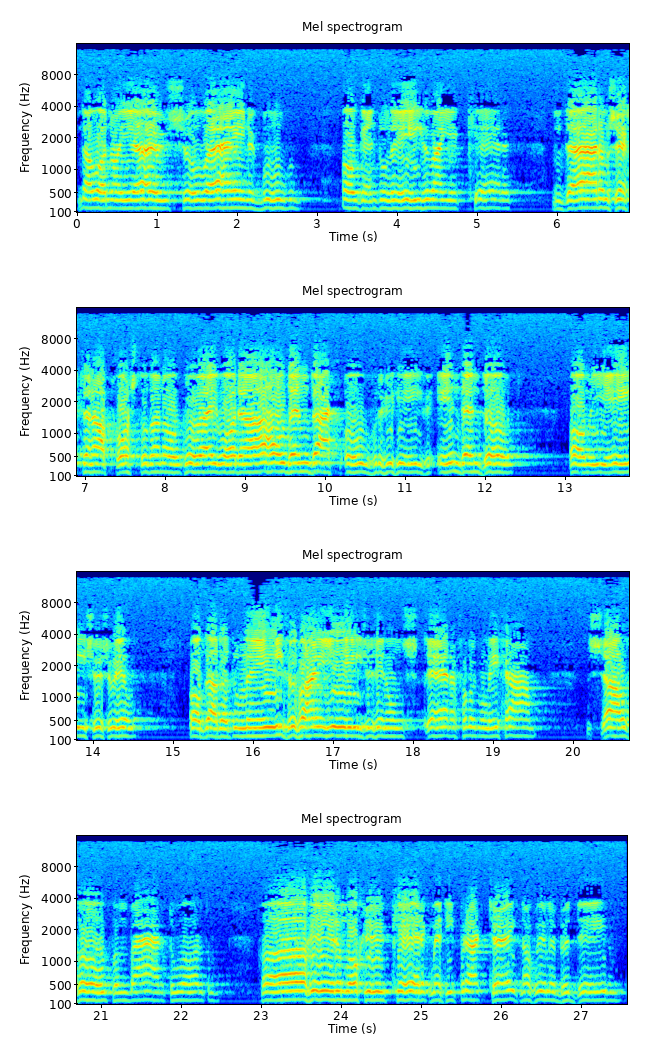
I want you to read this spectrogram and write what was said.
Dat wordt nou juist zo weinig boven, ook in het leven van je kerk. Daarom zegt een apostel dan ook, wij worden al den dag overgegeven in den dood, om Jezus wil, opdat het leven van Jezus in ons sterfelijk lichaam zal geopenbaard worden. Ach, Heer, mocht uw kerk met die praktijk nog willen bedelen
